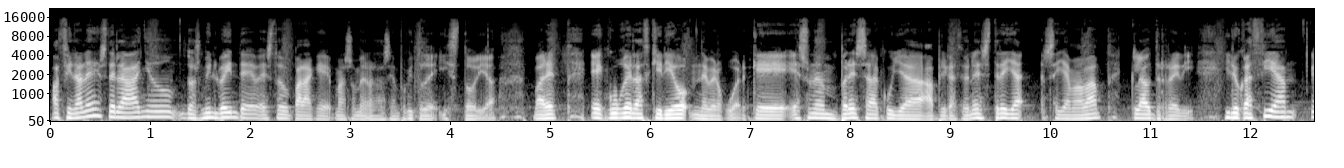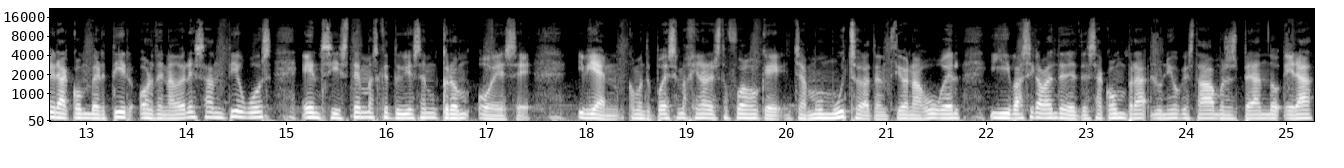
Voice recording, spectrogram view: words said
A finales del año 2020, esto para que más o menos hace un poquito de historia, ¿vale? Eh, Google adquirió Neverware, que es una empresa cuya aplicación estrella se llamaba Cloud Ready y lo que hacía era convertir ordenadores antiguos en sistemas que tuviesen Chrome OS. Y bien, como te puedes imaginar, esto fue algo que llamó mucho la atención a Google y básicamente desde esa compra lo único que estábamos esperando era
